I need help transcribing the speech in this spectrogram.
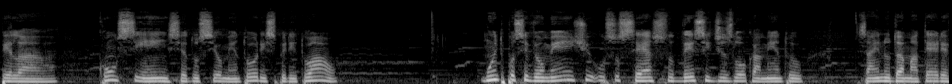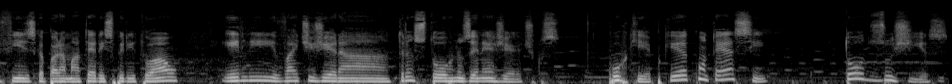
pela consciência do seu mentor espiritual, muito possivelmente o sucesso desse deslocamento saindo da matéria física para a matéria espiritual, ele vai te gerar transtornos energéticos. Por quê? Porque acontece todos os dias.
